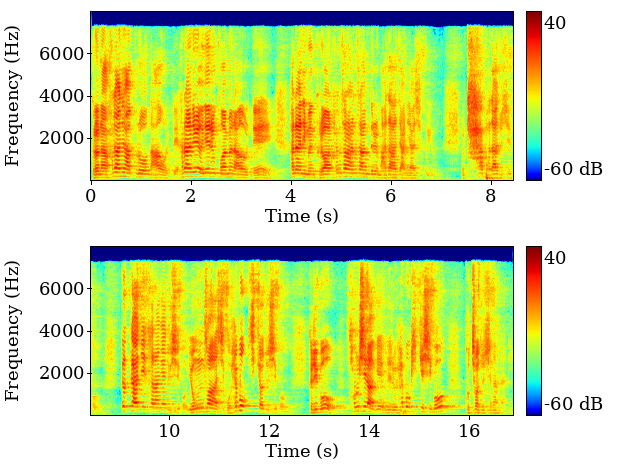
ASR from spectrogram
그러나 하나님 앞으로 나아올 때 하나님의 은혜를 구하며 나아올 때 하나님은 그러한 한 사람 한 사람들을 마다하지 아니하시고요. 다 받아주시고 끝까지 사랑해 주시고 용서하시고 회복시켜 주시고 그리고 성실하게 우리를 회복시키시고 고쳐 주시는 하나님.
